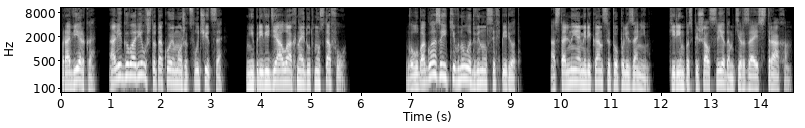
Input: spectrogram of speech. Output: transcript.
Проверка. Али говорил, что такое может случиться. Не приведи Аллах, найдут Мустафу. Голубоглазый кивнул и двинулся вперед. Остальные американцы топали за ним. Кирим поспешал следом, терзаясь страхом.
